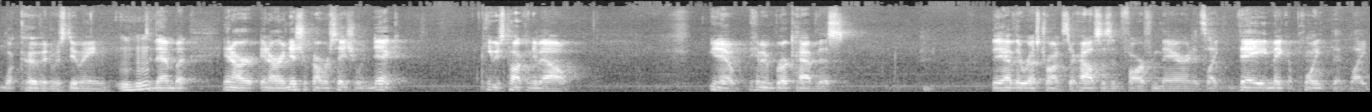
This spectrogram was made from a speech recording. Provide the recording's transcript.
what COVID was doing to them. But in our in our initial conversation with Nick, he was talking about you know him and Brooke have this they have their restaurants their house isn't far from there and it's like they make a point that like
